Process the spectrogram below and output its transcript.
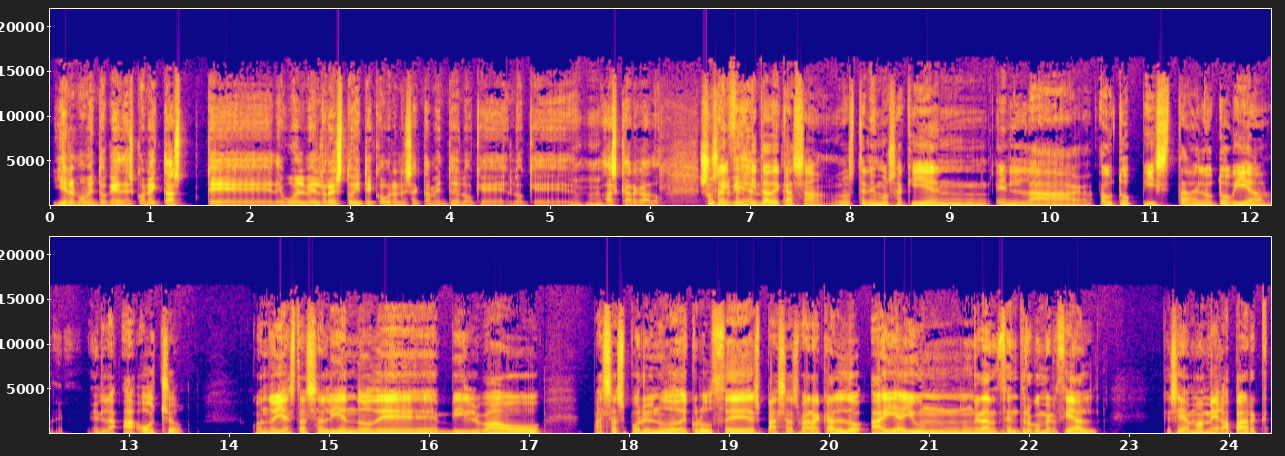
y en el momento que desconectas te devuelve el resto y te cobran exactamente lo que, lo que has cargado. Pues cerquita de casa. Los tenemos aquí en, en la autopista, en la autovía, en la A8, cuando ya estás saliendo de Bilbao pasas por el nudo de cruces, pasas Baracaldo, ahí hay un gran centro comercial que se llama Megapark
